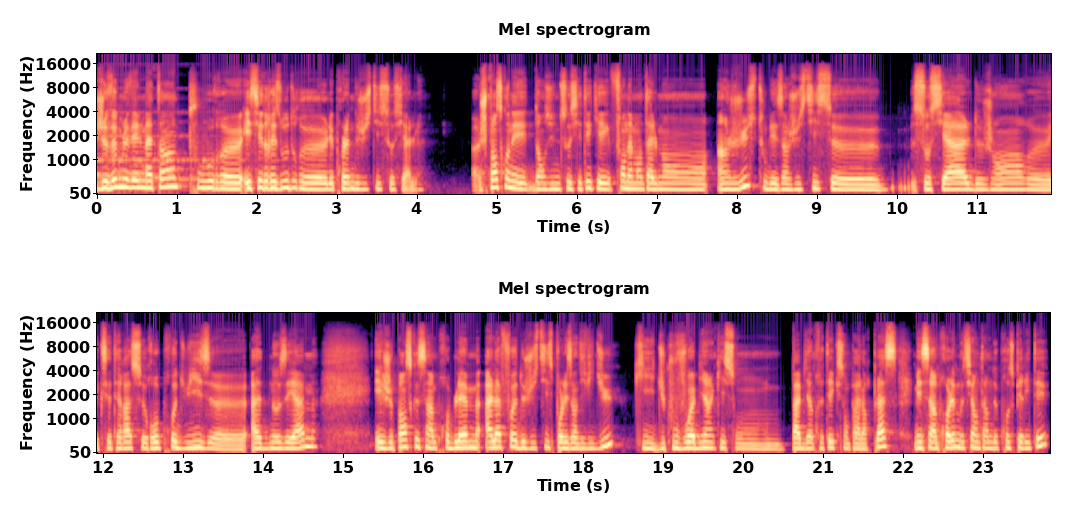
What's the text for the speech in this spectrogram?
Je veux me lever le matin pour euh, essayer de résoudre euh, les problèmes de justice sociale. Euh, je pense qu'on est dans une société qui est fondamentalement injuste, où les injustices sociales, de genre, etc., se reproduisent ad nauseam. Et je pense que c'est un problème à la fois de justice pour les individus, qui du coup voient bien qu'ils sont pas bien traités, qu'ils sont pas à leur place. Mais c'est un problème aussi en termes de prospérité,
